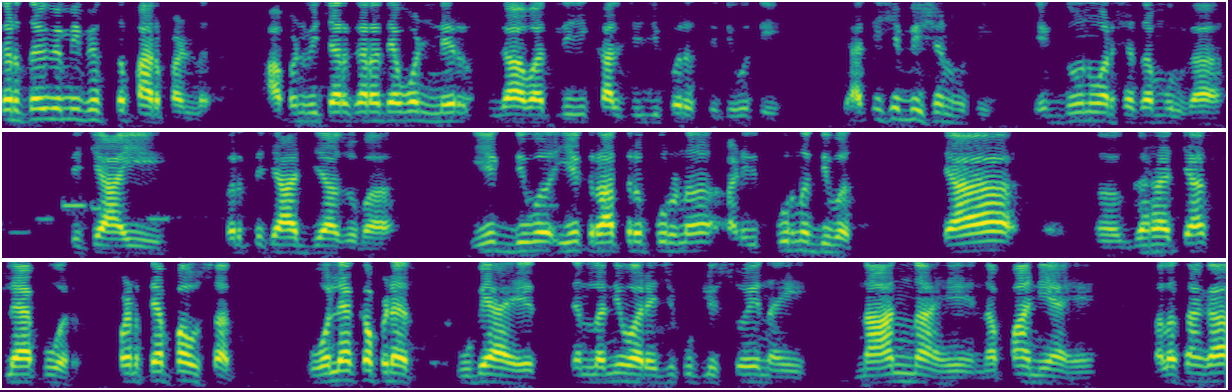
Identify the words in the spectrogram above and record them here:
कर्तव्य मी व्यक्त पार पाडलं. आपण विचार करा त्या वडनेर गावातली कालची जी परिस्थिती होती ती अतिशय भीषण होती. एक दोन वर्षाचा मुलगा त्याची आई परत त्याचे आजी आजोबा. एक दिवस एक रात्र पूर्ण आणि पूर्ण दिवस त्या घराच्या स्लॅबवर पडत्या पावसात ओल्या कपड्यात उभ्या आहेत. त्यांना निवाऱ्याची कुठली सोय नाही. ना अन्न आहे ना पाणी आहे. मला सांगा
